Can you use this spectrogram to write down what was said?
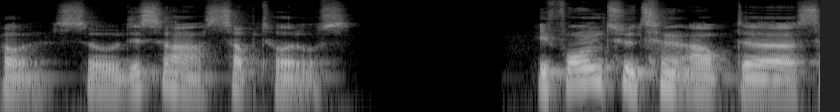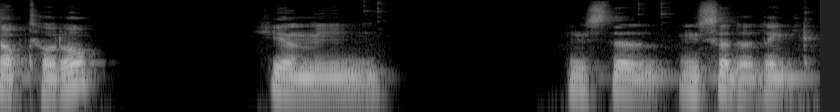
Oh, so these are subtotals. If I want to turn off the subtotal, here let me insert, insert the link.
